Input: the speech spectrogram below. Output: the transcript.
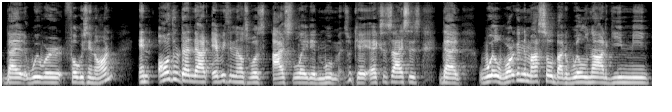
that we were focusing on. And other than that, everything else was isolated movements, okay? Exercises that will work on the muscle, but will not give me,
